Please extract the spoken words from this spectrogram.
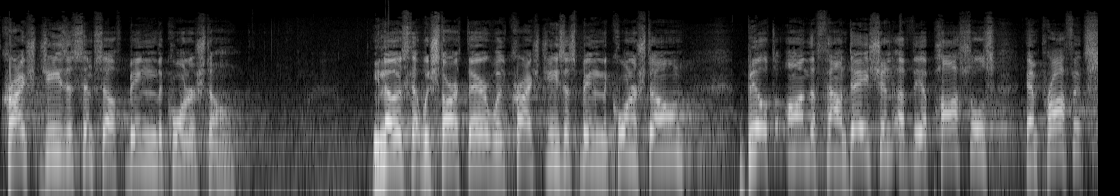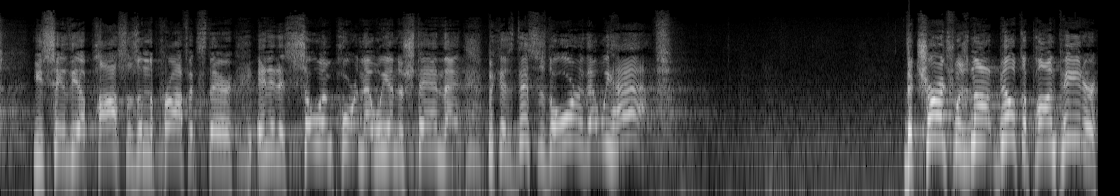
Christ Jesus himself being the cornerstone. You notice that we start there with Christ Jesus being the cornerstone. built on the foundation of the apostles and prophets. You see the apostles and the prophets there, and it is so important that we understand that because this is the order that we have. The church was not built upon Peter,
